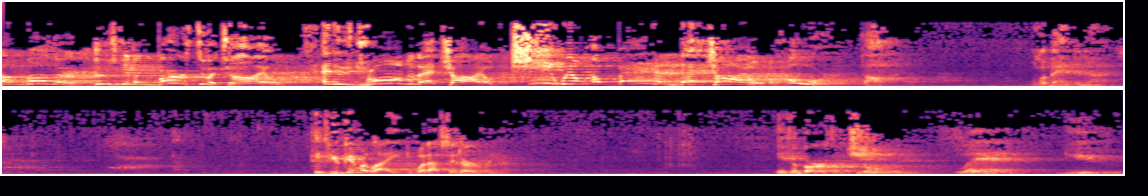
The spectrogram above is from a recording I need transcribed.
A mother who's given birth to a child and who's drawn to that child, she will abandon that child before God will abandon us. If you can relate to what I said earlier, if the birth of children led you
